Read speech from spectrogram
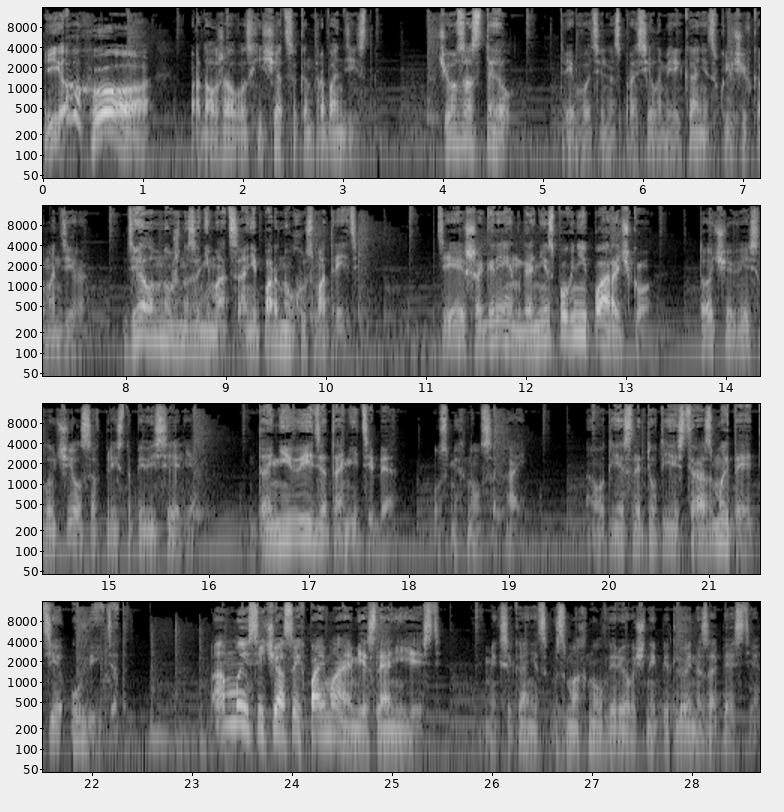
«Йо-хо!» — продолжал восхищаться контрабандист. «Чё застыл?» — требовательно спросил американец, включив командира. «Делом нужно заниматься, а не порнуху смотреть». «Тише, Гринго, не спугни парочку!» Точа весь лучился в приступе веселья. «Да не видят они тебя!» — усмехнулся Ай. «А вот если тут есть размытые, те увидят». «А мы сейчас их поймаем, если они есть!» Мексиканец взмахнул веревочной петлей на запястье.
